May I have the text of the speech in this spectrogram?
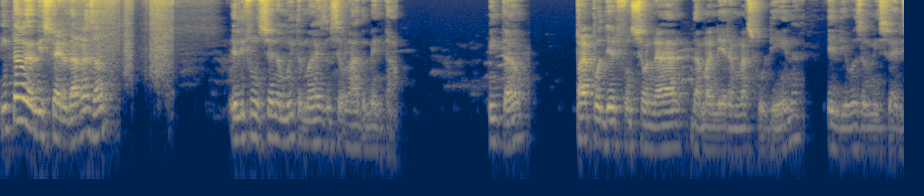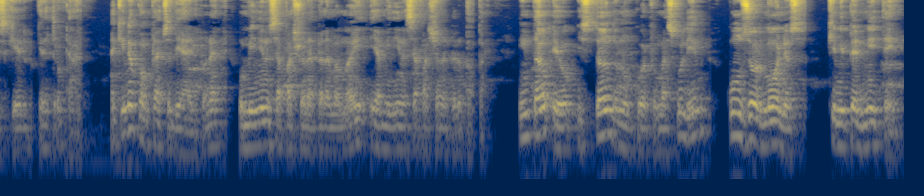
Então é o hemisfério da razão, ele funciona muito mais no seu lado mental. Então, para poder funcionar da maneira masculina, ele usa o hemisfério esquerdo porque ele é trocado. É que nem o complexo de Édipo, né? O menino se apaixona pela mamãe e a menina se apaixona pelo papai. Então, eu, estando num corpo masculino, com os hormônios que me permitem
